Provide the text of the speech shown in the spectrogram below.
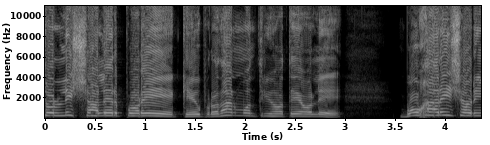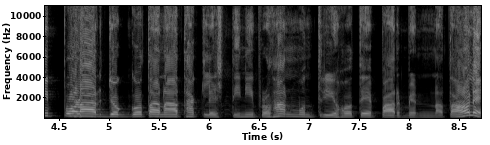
চল্লিশ সালের পরে কেউ প্রধানমন্ত্রী হতে হলে বুহারি শরীফ পড়ার যোগ্যতা না থাকলে তিনি প্রধানমন্ত্রী হতে পারবেন না। তাহলে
